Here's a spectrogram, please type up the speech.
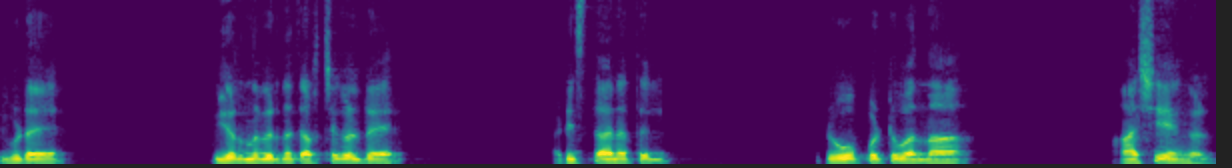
ഇവിടെ ഉയർന്നു വരുന്ന ചർച്ചകളുടെ അടിസ്ഥാനത്തിൽ രൂപപ്പെട്ടു വന്ന ആശയങ്ങൾ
